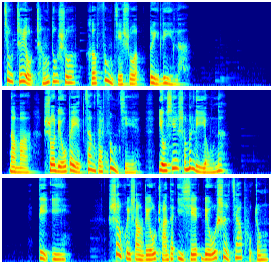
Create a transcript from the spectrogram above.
就只有成都说和奉节说对立了。那么说刘备葬在奉节，有些什么理由呢？第一，社会上流传的一些刘氏家谱中。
